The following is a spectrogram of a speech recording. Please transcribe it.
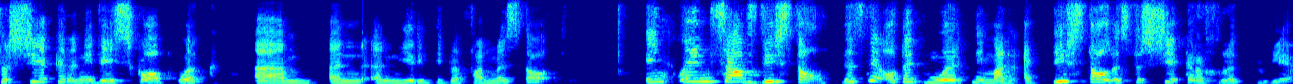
verseker in die Wes-Kaap ook um in in hierdie tipe van misdaad. En en selfs diefstal. Dis nie altyd moord nie, maar ek diefstal is verseker 'n groot probleem.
